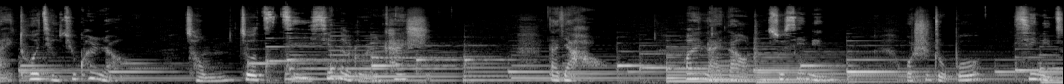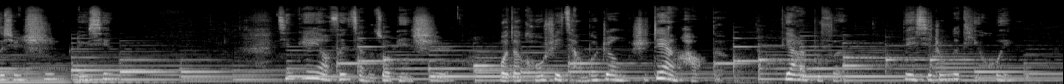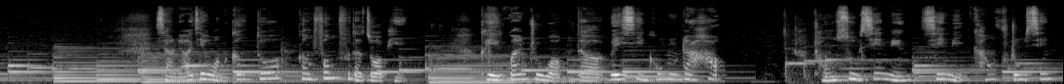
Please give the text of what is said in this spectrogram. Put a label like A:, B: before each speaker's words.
A: 摆脱情绪困扰，从做自己新的主人开始。大家好，欢迎来到重塑心灵，我是主播心理咨询师刘星。今天要分享的作品是《我的口水强迫症是这样好的》第二部分，练习中的体会。想了解我们更多、更丰富的作品，可以关注我们的微信公众账号。重塑心灵心理康复中心。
